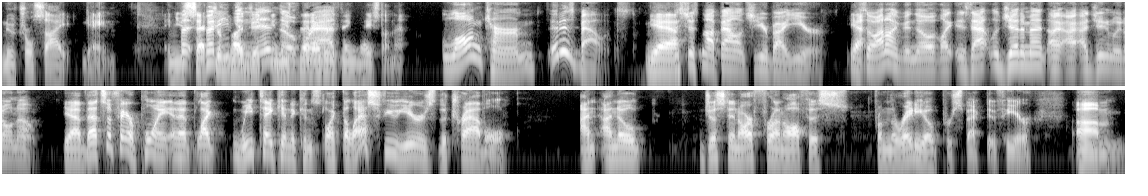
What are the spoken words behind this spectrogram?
neutral site game. And you but, set but your budget then, and you though, set Brad, everything based on that. Long term, it is balanced. Yeah, it's just not balanced year by year. Yeah. So I don't even know if like is that legitimate? I I, I genuinely don't know. Yeah, that's a fair point. And it, like we take into cons- like the last few years, the travel. I, I know just in our front office from the radio perspective here, um,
